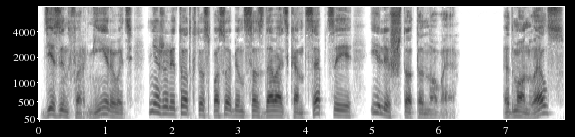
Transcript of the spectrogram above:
дезинформировать, нежели тот, кто способен создавать концепции или что-то новое. Эдмон Уэллс,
